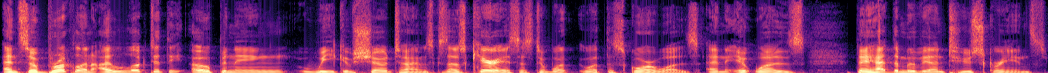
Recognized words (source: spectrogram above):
And so brooklyn i looked at the opening week of showtimes because i was curious as to what what the score was. And it was they had the movie on two screens.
